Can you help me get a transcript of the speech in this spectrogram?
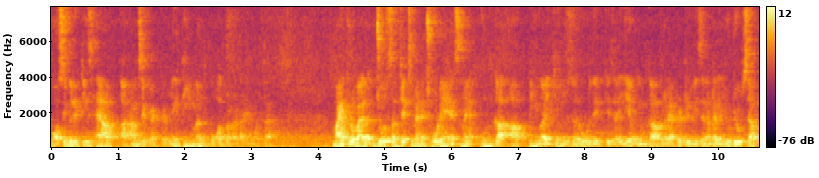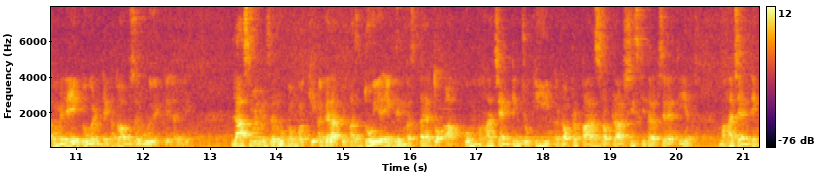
पॉसिबिलिटीज़ है, आप आराम से क्रैक कर लीजिए तीन मंथ बहुत बड़ा टाइम होता है। माइक्रोबायोलॉजी जो सब्जेक्ट्स मैंने छोड़े हैं इसमें, उनका आप पी वाई क्यू ज़रूर देख के जाइए। उनका आप रैपिड रिवीजन अगर यूट्यूब से आपको मिले एक दो घंटे का तो आप ज़रूर देख के जाइए। लास्ट में मैं ज़रूर कहूँगा कि अगर आपके पास दो या एक दिन बचता है तो आपको महा चैंटिंग जो कि डॉक्टर पारस डॉक्टर आशीष की तरफ़ से रहती है, महा चैंटिंग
